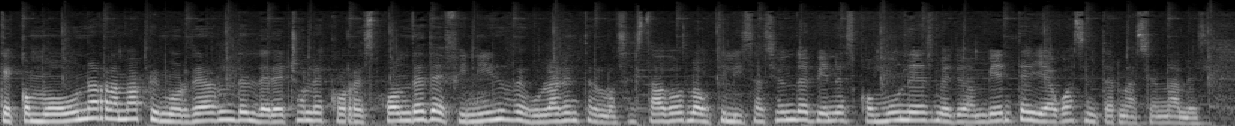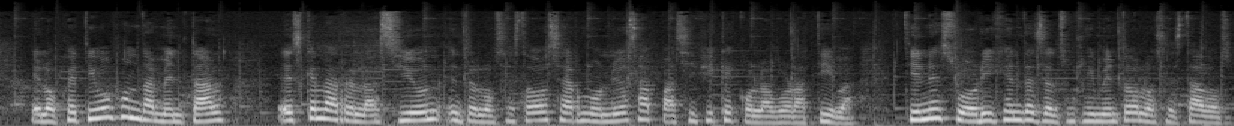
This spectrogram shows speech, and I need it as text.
que como una rama primordial del derecho le corresponde definir y regular entre los estados la utilización de bienes comunes, medio ambiente y aguas internacionales. El objetivo fundamental es que la relación entre los estados sea armoniosa, pacífica y colaborativa. Tiene su origen desde el surgimiento de los estados,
